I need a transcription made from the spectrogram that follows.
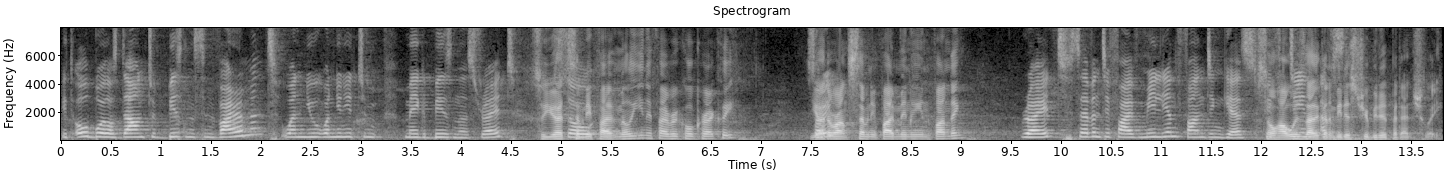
it all boils down to business environment when you when you need to make business, right? So you had 75 million, if I recall correctly? You had around 75 million funding? Right, 75 million funding, yes. So how is that going to be distributed potentially?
